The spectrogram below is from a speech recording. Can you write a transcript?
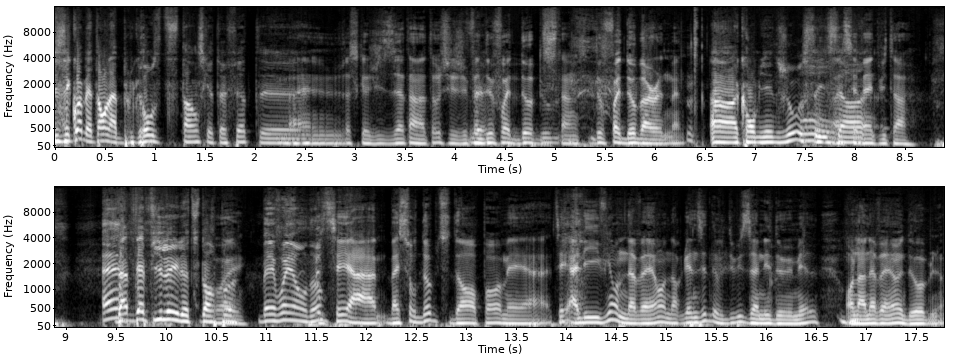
c'est quoi, mettons, la plus grosse distance que tu as faite? Euh? Ben, là, ce que je disais tantôt, j'ai fait deux fois double, distance. Deux fois double Ironman. En combien de jours? c'est ben, 28 heures. Hein? D'affilée, là, tu dors pas. Ben voyons donc. Tu sais, ben, sur double, tu dors pas, mais tu à Lévis, on en avait un. On a organisé depuis les années 2000. On en avait un double.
